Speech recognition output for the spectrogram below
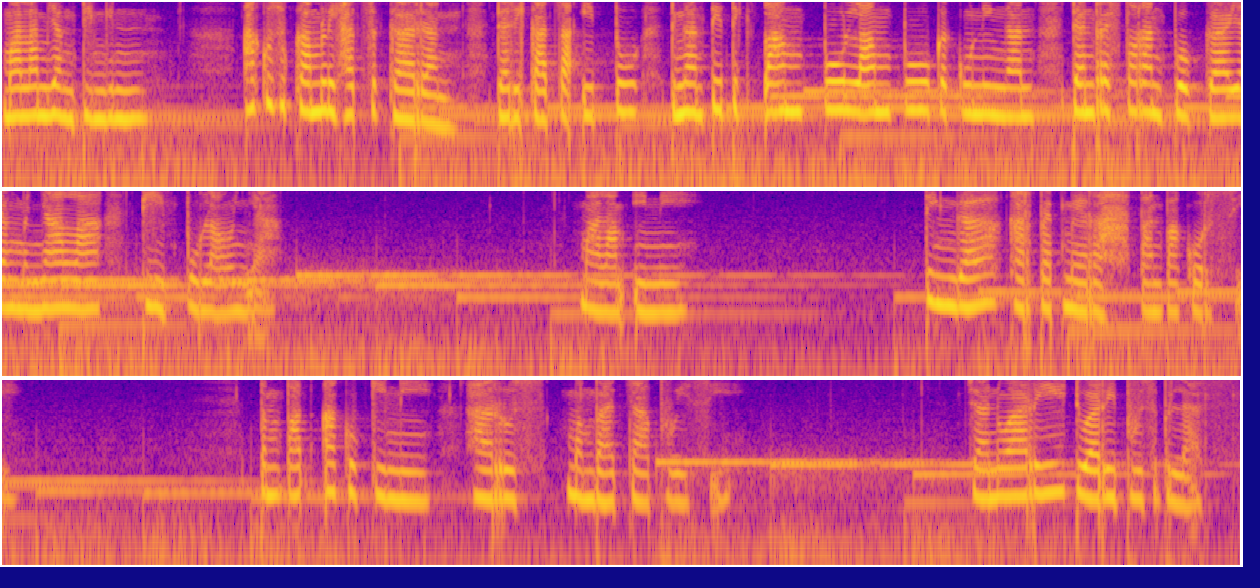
Malam yang dingin, aku suka melihat segaran dari kaca itu dengan titik lampu-lampu kekuningan dan restoran boga yang menyala di pulaunya. Malam ini, Tinggal karpet merah tanpa kursi. Tempat aku kini harus membaca puisi. Januari 2011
